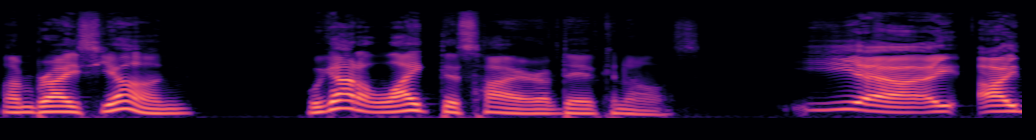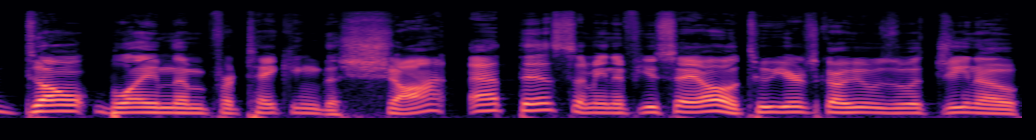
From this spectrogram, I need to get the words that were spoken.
on Bryce Young. We got to like this hire of Dave Canales. Yeah, I, I don't blame them for taking the shot at this. I mean, if you say, oh, two years ago he was with Geno,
